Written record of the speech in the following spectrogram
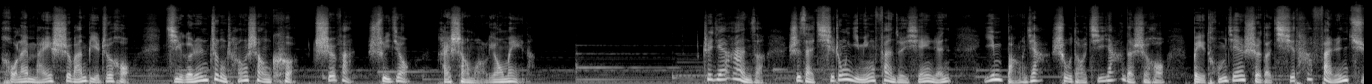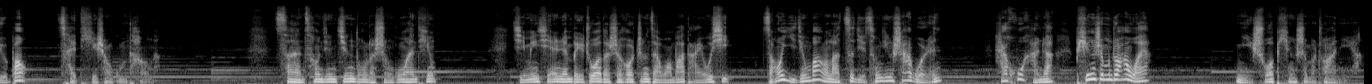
后来埋尸完毕之后，几个人正常上课、吃饭、睡觉，还上网撩妹呢。这件案子是在其中一名犯罪嫌疑人因绑架受到羁押的时候，被同监室的其他犯人举报，才提上公堂的。此案曾经惊动了省公安厅，几名嫌疑人被捉的时候正在网吧打游戏，早已经忘了自己曾经杀过人，还呼喊着“凭什么抓我呀？”你说凭什么抓你呀？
